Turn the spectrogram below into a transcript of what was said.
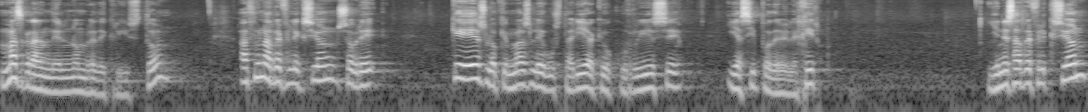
más grande el nombre de Cristo, hace una reflexión sobre qué es lo que más le gustaría que ocurriese y así poder elegir. Y en esa reflexión,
